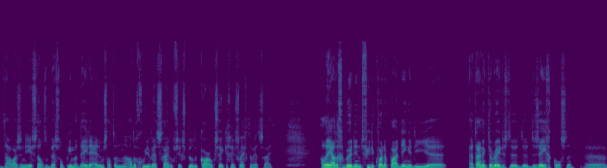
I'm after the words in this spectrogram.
daar waar ze in de eerste helft het best wel prima deden. Adams had een, had een goede wedstrijd. Op zich speelde Carr ook zeker geen slechte wedstrijd. Alleen ja, er gebeurden in het vierde kwart een paar dingen die uiteindelijk de Raiders de, de, de zege kosten. Ehm,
